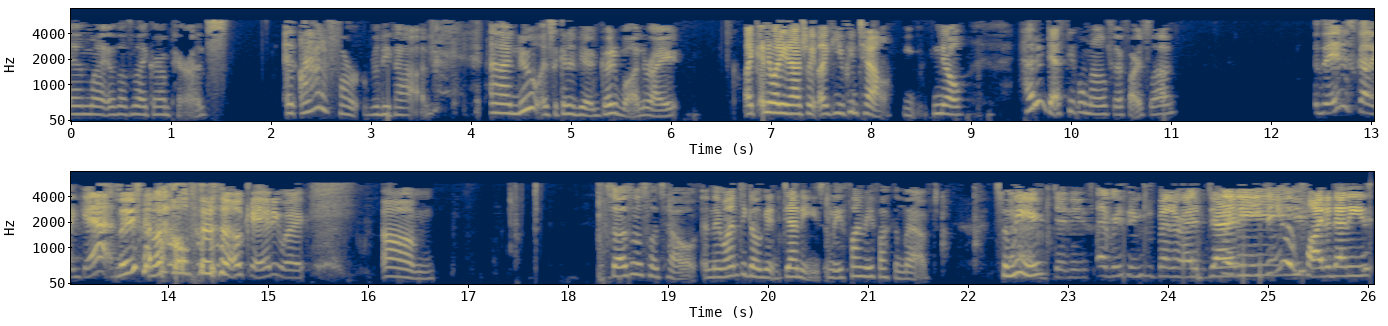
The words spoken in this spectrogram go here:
and my it was with my grandparents, and I had a fart really bad, and I knew it was to be a good one, right? Like anybody naturally, like you can tell, you know, How do deaf people know if their farts loud? They just gotta guess. They just of open. okay, anyway. Um. So I was in this hotel, and they went to go get Denny's, and they finally fucking left. So me, Oh, Denny's. Everything's better at Denny's. Didn't you apply to Denny's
